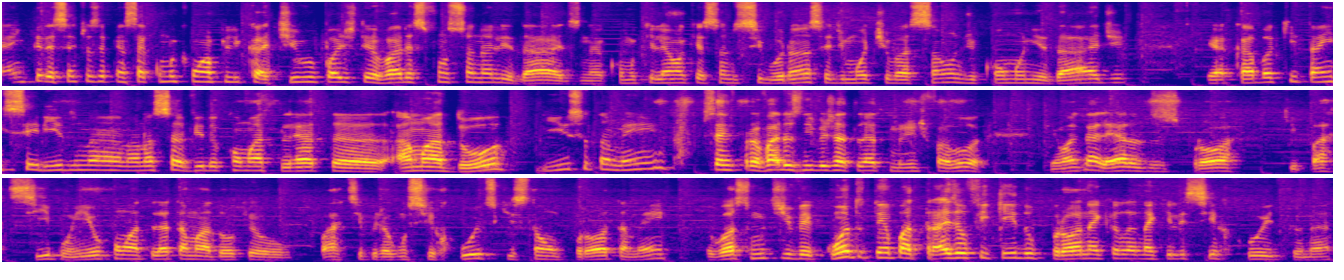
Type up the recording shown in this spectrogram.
É interessante você pensar como que um aplicativo pode ter várias funcionalidades, né? Como que ele é uma questão de segurança, de motivação, de comunidade, e acaba que está inserido na, na, nossa vida como atleta amador, e isso também serve para vários níveis de atleta, como a gente falou. Tem uma galera dos pró que participam, e eu como atleta amador que eu participo de alguns circuitos que estão pró também, eu gosto muito de ver quanto tempo atrás eu fiquei do pró naquela, naquele circuito, né?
